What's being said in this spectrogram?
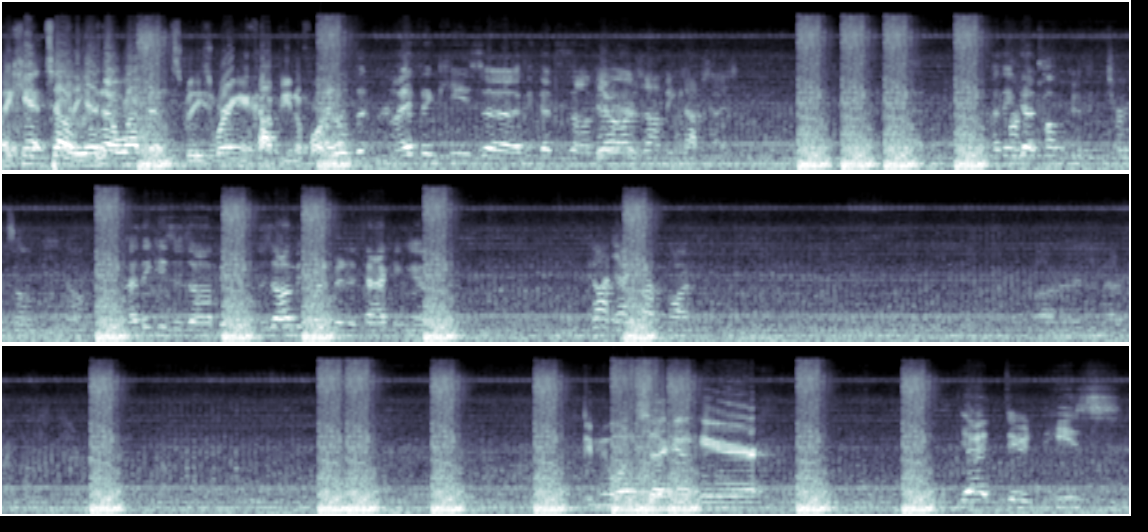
I can't tell. He has no weapons, but he's wearing a cop uniform. I don't. Th- I think he's. Uh, I think that's a zombie. There are zombie cops. I think Our that. cop could have been turned zombie, you know? I think he's a zombie. The zombies would have been attacking him. Contact five o'clock. Oh, there is a matter of fact. Give me one second here. Yeah, dude, he's.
